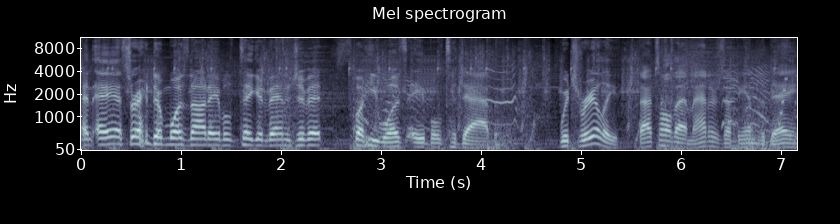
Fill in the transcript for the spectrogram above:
And AS Random was not able to take advantage of it, but he was able to dab. Which really, that's all that matters at the end of the day.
